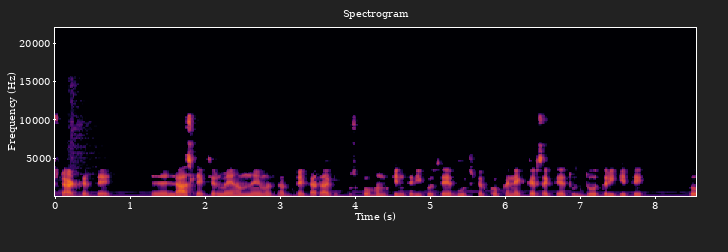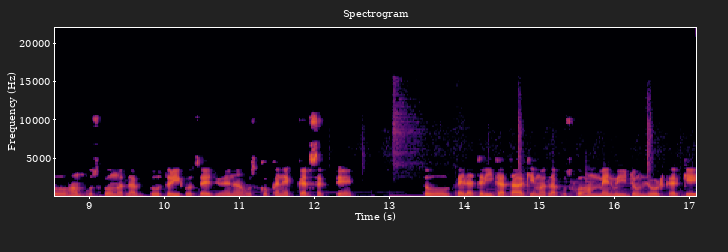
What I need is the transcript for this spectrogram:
स्टार्ट करते लास्ट लेक्चर में हमने मतलब देखा था कि उसको हम किन तरीक़ों से बूटस्ट्रैप को कनेक्ट कर सकते हैं तो दो तरीके थे। तो हम उसको मतलब दो तरीक़ों से जो है ना, उसको कनेक्ट कर सकते हैं। तो पहला तरीका था कि मतलब उसको हम मैनुअली डाउनलोड करके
